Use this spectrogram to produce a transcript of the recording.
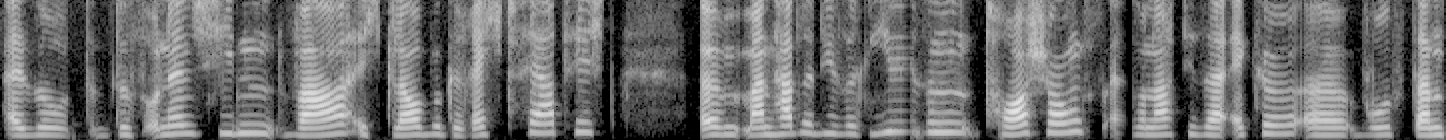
also das Unentschieden war, ich glaube, gerechtfertigt. Ähm, man hatte diese riesen Torchance, also nach dieser Ecke, äh, wo es dann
